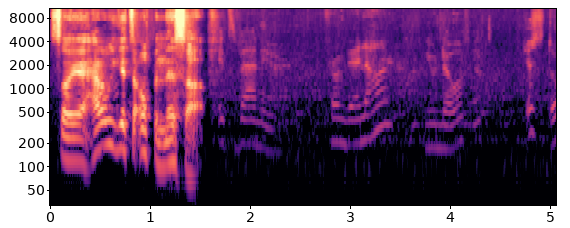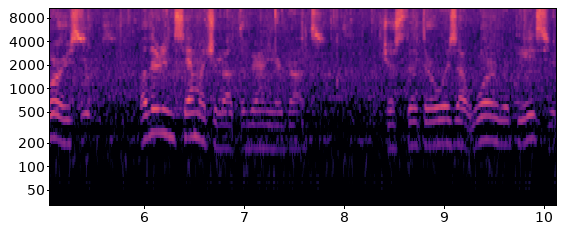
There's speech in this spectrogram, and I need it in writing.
So yeah, how do we get to open this up? It's Vanir. From Vanaheim? You know of it? Just stories. Mother didn't say much about the Vanir gods. Just that they're always at war with the Aesir.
